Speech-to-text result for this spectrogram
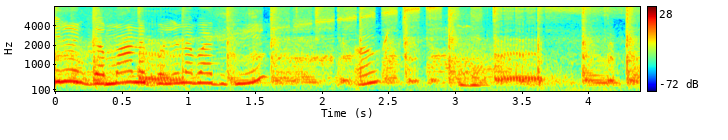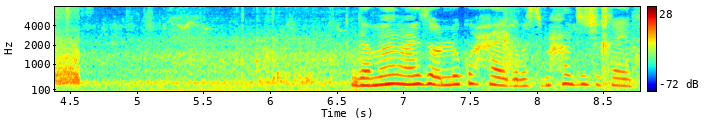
أخيرا اتجمعنا كلنا بعد سنين آه. جماعة أنا عايزة أقول لكم حاجة بس محدش يخاف.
